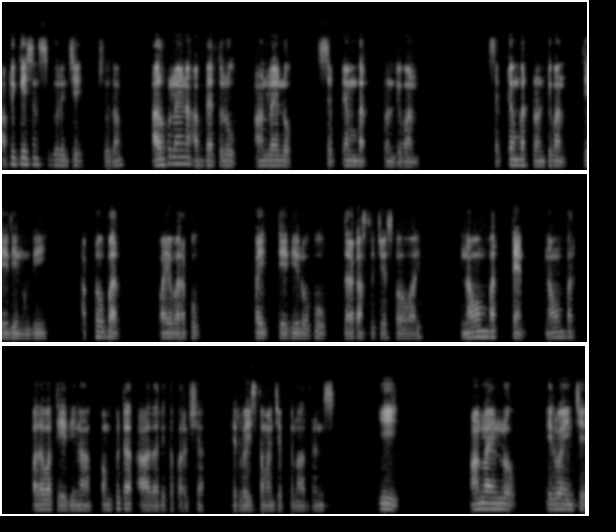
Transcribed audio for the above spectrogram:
అప్లికేషన్స్ గురించి చూద్దాం. అర్హులైన అభ్యర్థులు ఆన్లైన్లో September twenty one September twenty one తేదీ నుండి అక్టోబర్ ఫైవ్ వరకు ఫైవ్ తేదీలోపు దరఖాస్తు చేసుకోవాలి. నవంబర్ టెన్ నవంబర్ పదవ తేదీన కంప్యూటర్ ఆధారిత పరీక్ష నిర్వహిస్తామని చెప్తున్నారు ఫ్రెండ్స్. ఈ ఆన్లైన్లో నిర్వహించే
